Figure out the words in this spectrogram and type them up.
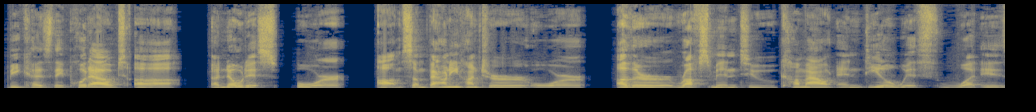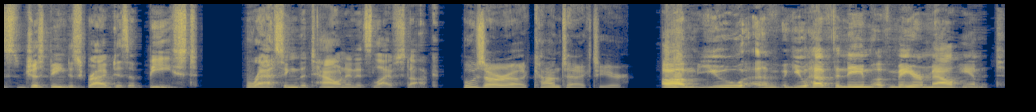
because they put out uh, a notice for um, some bounty hunter or other roughsmen to come out and deal with what is just being described as a beast harassing the town and its livestock. Who's our uh, contact here? Um, you uh, you have the name of Mayor Mal Hammond.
